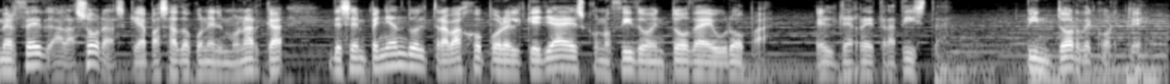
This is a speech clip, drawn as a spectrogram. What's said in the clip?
merced a las horas que ha pasado con el monarca desempeñando el trabajo por el que ya es conocido en toda Europa, el de retratista, pintor de corte.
